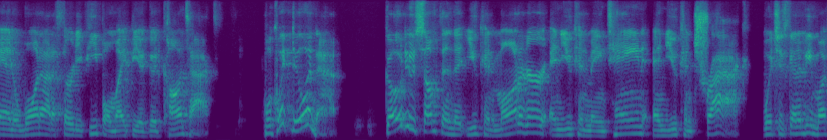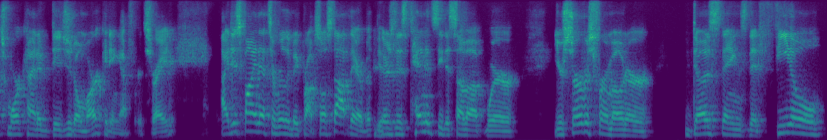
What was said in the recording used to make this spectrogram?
and one out of 30 people might be a good contact, well, quit doing that go do something that you can monitor and you can maintain and you can track, which is going to be much more kind of digital marketing efforts, right? I just find that's a really big problem. So I'll stop there. But yeah. there's this tendency to sum up where your service firm owner does things that feel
